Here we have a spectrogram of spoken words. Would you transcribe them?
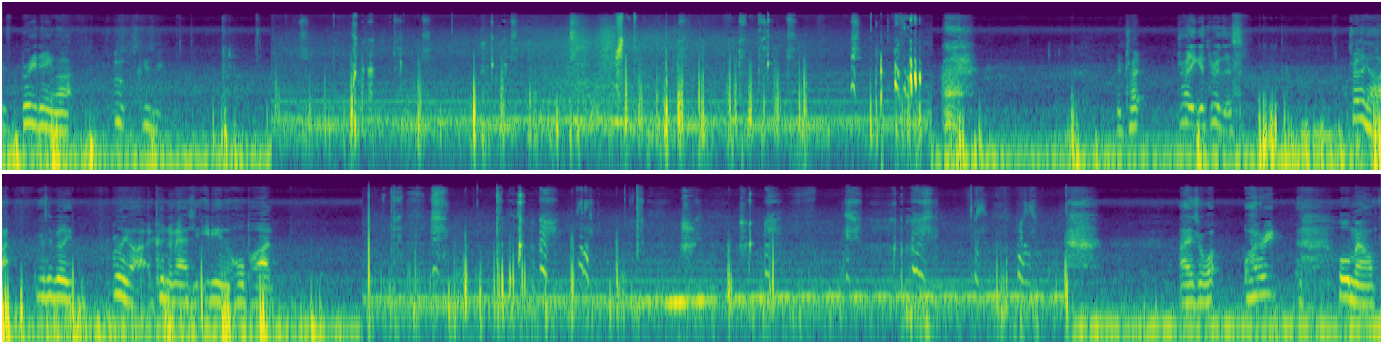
It's pretty dang hot. Ooh, excuse me. try, try to get through this. It's really hot. Really, really, really hot. I couldn't imagine eating the whole pod. Eyes are wa watery, whole mouth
